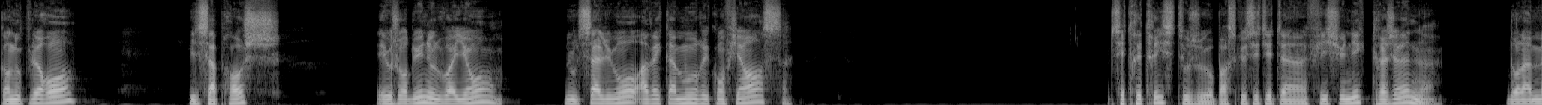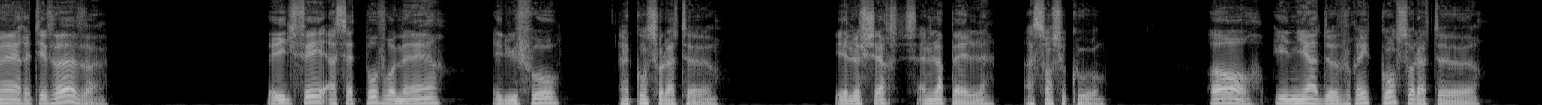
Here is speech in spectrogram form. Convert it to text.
Quand nous pleurons, il s'approche, et aujourd'hui nous le voyons, nous le saluons avec amour et confiance. C'est très triste toujours, parce que c'était un fils unique, très jeune, dont la mère était veuve, et il fait à cette pauvre mère, il lui faut un consolateur, et elle le cherche, elle l'appelle à son secours. Or, il n'y a de vrai consolateur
